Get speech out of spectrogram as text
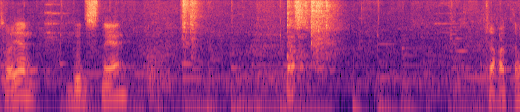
So, ayan. Goods na yan. Tsaka to.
